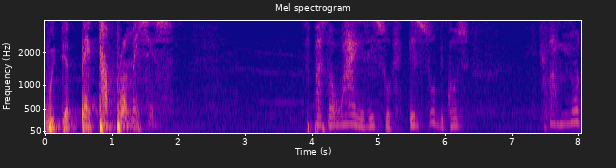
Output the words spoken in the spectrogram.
with the better promises? Pastor, why is it so? It's so because you have not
